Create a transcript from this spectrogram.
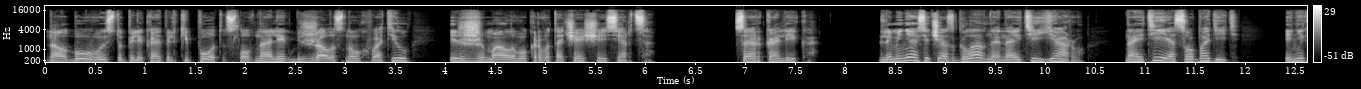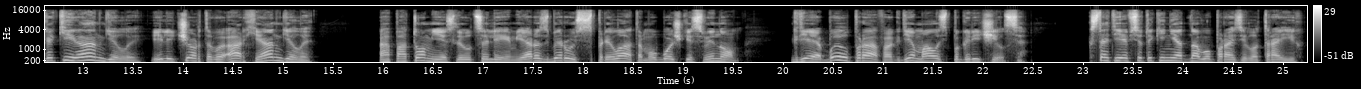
на лбу выступили капельки пота, словно Олег безжалостно ухватил и сжимал его кровоточащее сердце. «Сэр Калика, для меня сейчас главное найти Яру, найти и освободить. И никакие ангелы или чертовы архиангелы. А потом, если уцелеем, я разберусь с прилатом у бочки с вином, где я был прав, а где малость погорячился. Кстати, я все-таки ни одного поразил, а троих.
